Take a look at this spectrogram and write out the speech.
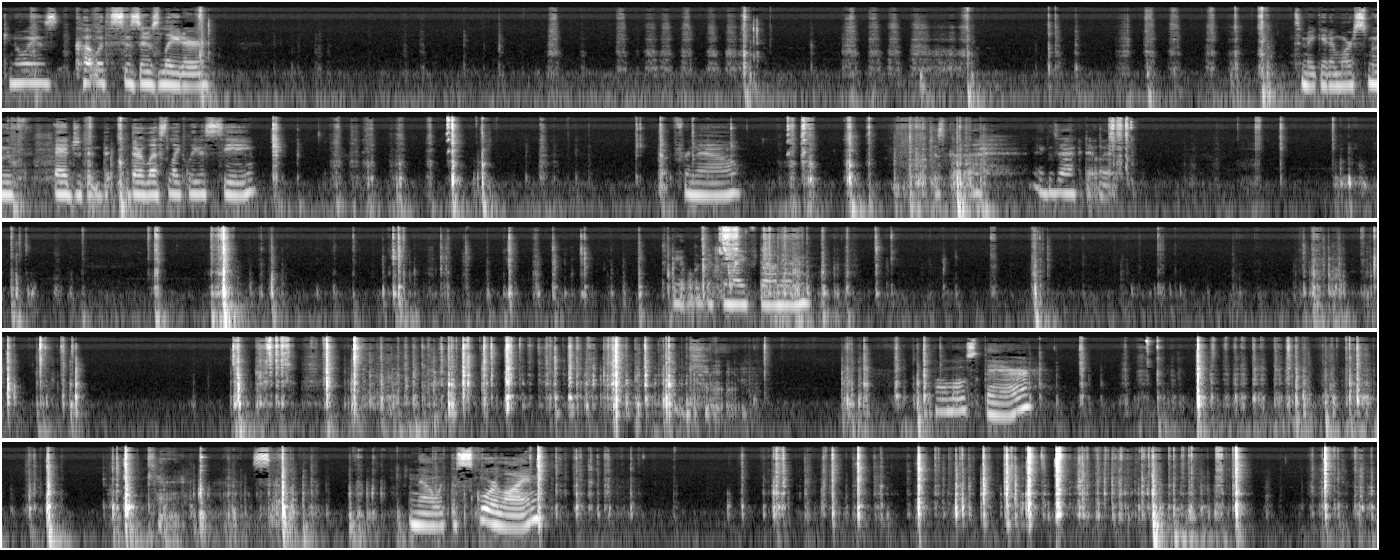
can always cut with scissors later. to make it a more smooth edge that they're less likely to see. But for now, just gotta X-Acto it. To be able to get the knife down in. almost there. Okay, so now with the score line,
